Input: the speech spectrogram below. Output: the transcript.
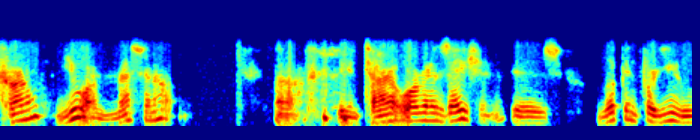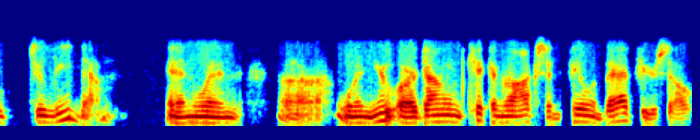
Colonel, you are messing up. Uh, the entire organization is looking for you to lead them. And when uh, when you are down kicking rocks and feeling bad for yourself,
